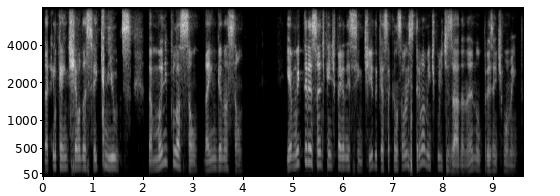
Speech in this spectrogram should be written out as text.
daquilo que a gente chama das fake news, da manipulação, da enganação. E é muito interessante que a gente pega nesse sentido que essa canção é extremamente politizada, né, no presente momento.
